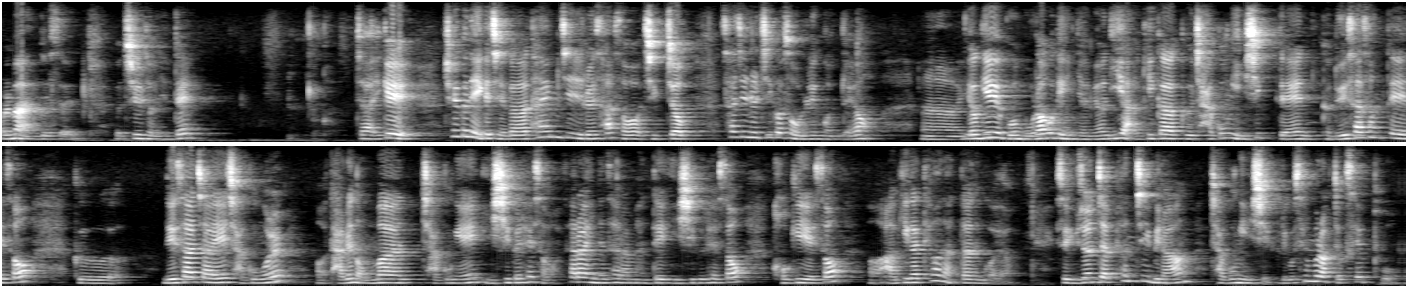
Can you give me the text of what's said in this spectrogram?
얼마 안 됐어요. 며칠 전인데. 자, 이게, 최근에 이게 제가 타임지를 사서 직접 사진을 찍어서 올린 건데요. 어, 여기에 보면 뭐라고 돼 있냐면, 이 아기가 그 자궁이 이식된 그 뇌사 상태에서 그 뇌사자의 자궁을 어, 다른 엄마 자궁에 이식을 해서 살아있는 사람한테 이식을 해서 거기에서 어, 아기가 태어났다는 거예요. 그래서 유전자 편집이랑 자궁 이식 그리고 생물학적 세포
